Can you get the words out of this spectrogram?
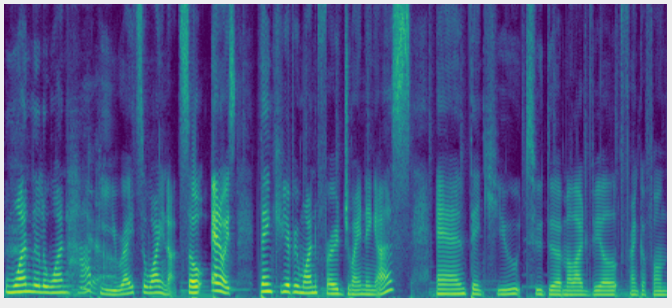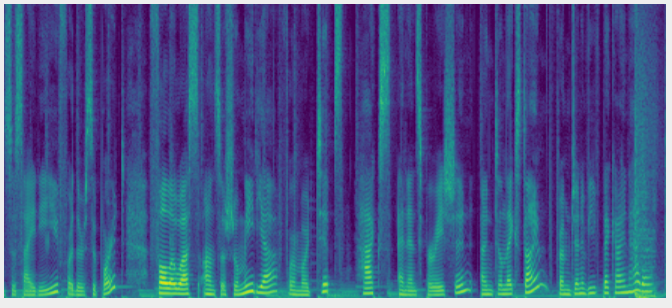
one little one happy, yeah. right? So why not? So, anyways, thank you everyone for joining us, and thank you to the Maillardville Francophone Society for their support. Follow us on social media for more tips, hacks, and inspiration. Until next time, from Genevieve, Becca, and Heather.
